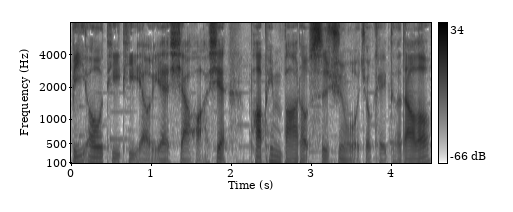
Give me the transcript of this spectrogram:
b o t t l e s 下划线 popping bottle 私讯我就可以得到喽。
